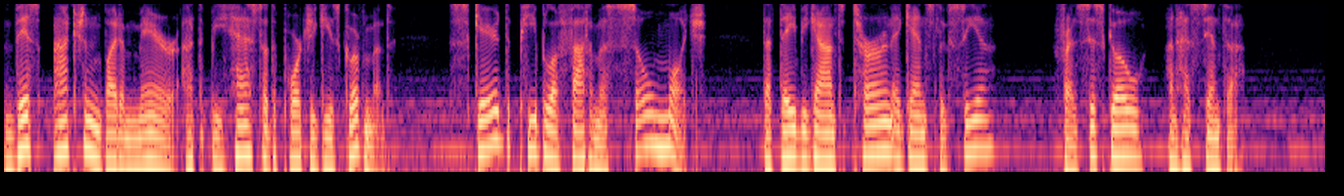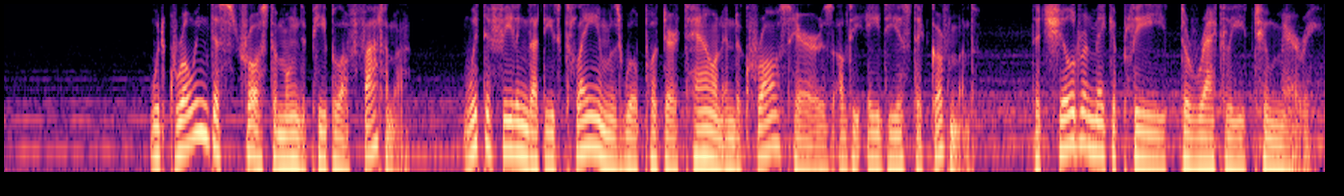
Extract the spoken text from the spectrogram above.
This action by the mayor at the behest of the Portuguese government scared the people of Fatima so much that they began to turn against Lucia, Francisco, and Jacinta. With growing distrust among the people of Fatima, with the feeling that these claims will put their town in the crosshairs of the atheistic government, the children make a plea directly to Mary.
